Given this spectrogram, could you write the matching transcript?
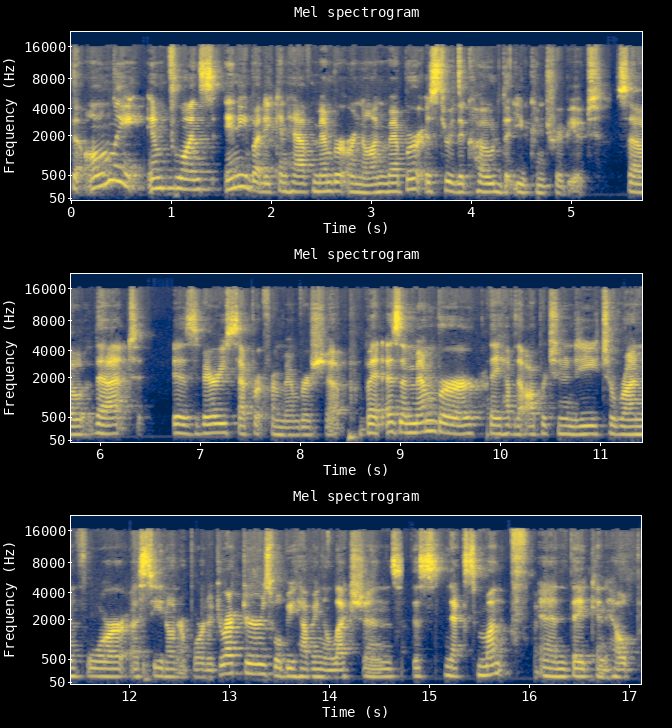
The only influence anybody can have, member or non member, is through the code that you contribute. So that is very separate from membership. But as a member, they have the opportunity to run for a seat on our board of directors. We'll be having elections this next month, and they can help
